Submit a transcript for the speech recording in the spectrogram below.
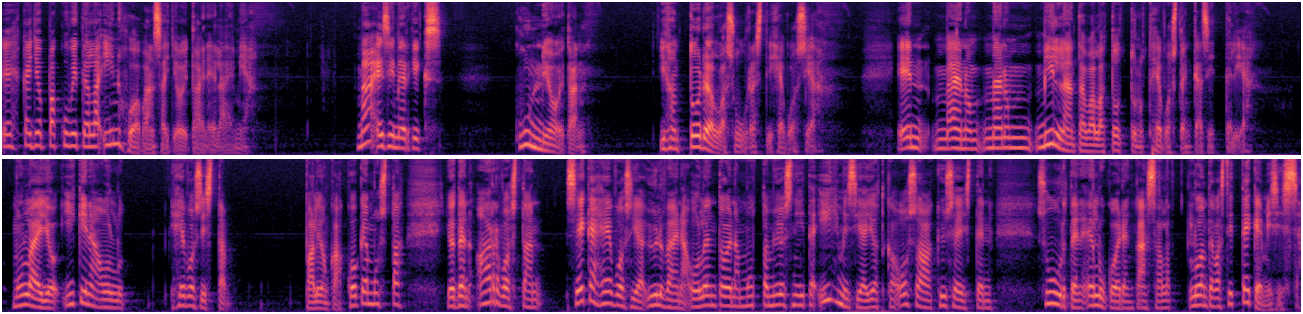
ehkä jopa kuvitella inhoavansa joitain eläimiä. Mä esimerkiksi kunnioitan ihan todella suuresti hevosia. En, mä, en ole, mä en ole millään tavalla tottunut hevosten käsittelijä. Mulla ei ole ikinä ollut hevosista paljonkaan kokemusta, joten arvostan sekä hevosia ylväinä olentoina, mutta myös niitä ihmisiä, jotka osaa kyseisten suurten elukoiden kanssa olla luontevasti tekemisissä.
